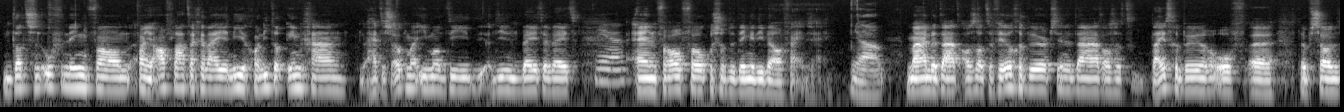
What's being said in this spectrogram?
dat is een oefening van, van je af laten glijden. Niet, gewoon niet op ingaan. Het is ook maar iemand die, die, die het beter weet. ja. En vooral focus op de dingen die wel fijn zijn. Ja, Maar inderdaad, als dat te veel gebeurt, inderdaad, als het blijft gebeuren of eh, de persoon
